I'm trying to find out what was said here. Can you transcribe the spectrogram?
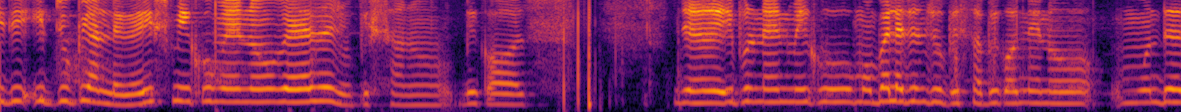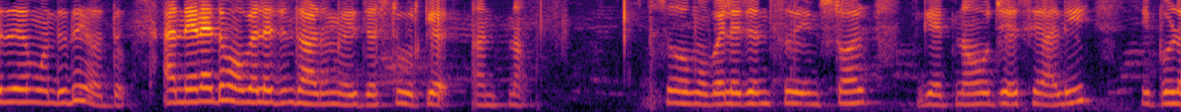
ఇది ఇది చూపించలే గైస్ మీకు నేను వేరేదే చూపిస్తాను బికాస్ ఇప్పుడు నేను మీకు మొబైల్ లెజెండ్ చూపిస్తాను బికాజ్ నేను ముందేదే ముందుది వద్దు. అండ్ నేనైతే మొబైల్ లెజెండ్స్ ఆడను గైస్ జస్ట్ ఊరికే అంటున్నా. So Mobile Legends install get now చేసేయాలి. ఇప్పుడు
